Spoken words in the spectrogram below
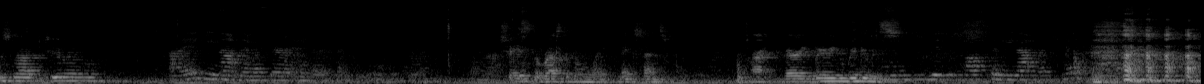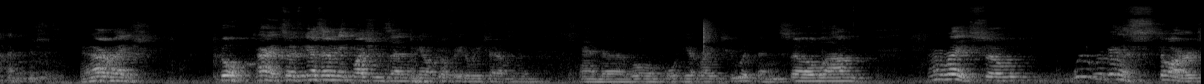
is not tutoring. Do not know if there are any other chemistry units this year. I'm not sure. Chase the rest of them away. Makes sense. All right, very, very rigorous. You get to talk to me that much more. All right, cool. All right, so if you guys have any questions, then, you know, feel free to reach out to me, and uh, we'll, we'll get right to it then. So, um, all right, so where we're gonna start,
